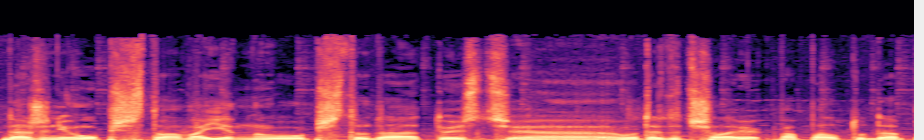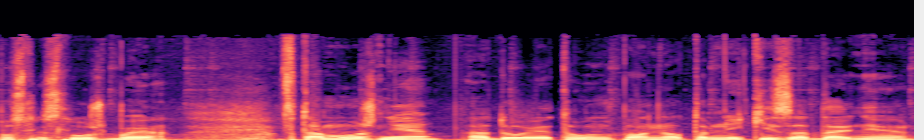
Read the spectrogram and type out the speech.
даже не общества, а военного общества, да, то есть э, вот этот человек попал туда после службы в таможне, а до этого он выполнял там некие задания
